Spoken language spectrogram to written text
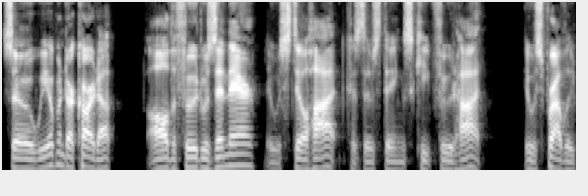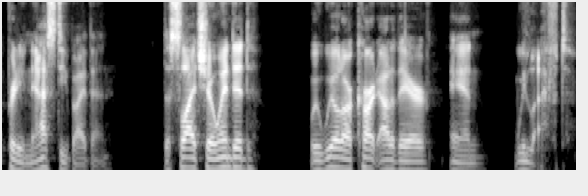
So we opened our cart up. All the food was in there. It was still hot because those things keep food hot. It was probably pretty nasty by then. The slideshow ended. We wheeled our cart out of there and we left.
